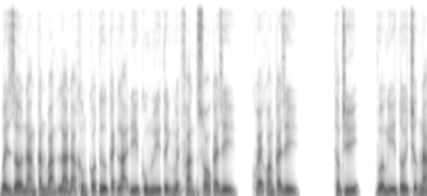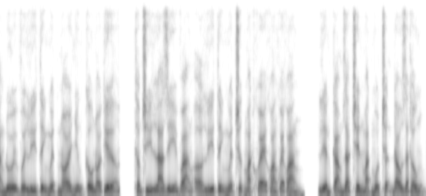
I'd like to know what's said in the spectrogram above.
bây giờ nàng căn bản là đã không có tư cách lại đi cùng lý tĩnh nguyệt phản so cái gì, khoe khoang cái gì. Thậm chí, vừa nghĩ tới trước nàng đối với lý tĩnh nguyệt nói những câu nói kia, thậm chí là dị vãng ở lý tĩnh nguyệt trước mặt khoe khoang khoe khoang, liền cảm giác trên mặt một trận đau rất thống.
